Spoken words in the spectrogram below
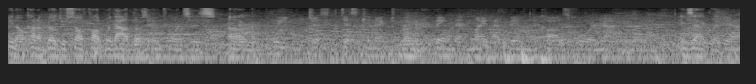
you know, kind of build yourself up without those influences. Um, complete just disconnect from the thing that might have been the cause for not exactly. Yeah.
